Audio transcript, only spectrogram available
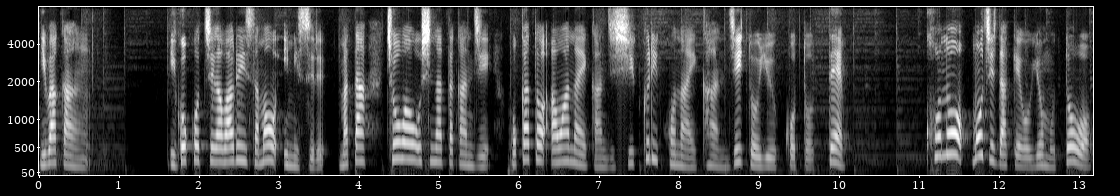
違和感居心地が悪い様を意味する。また、調和を失った感じ、他と合わない感じ、しっくりこない感じということで、この文字だけを読むと、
